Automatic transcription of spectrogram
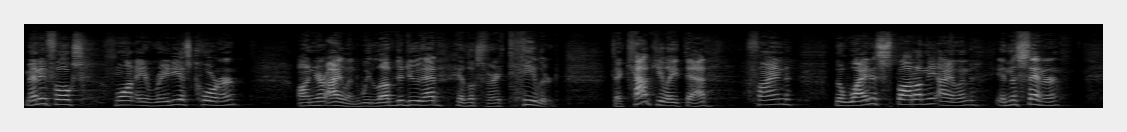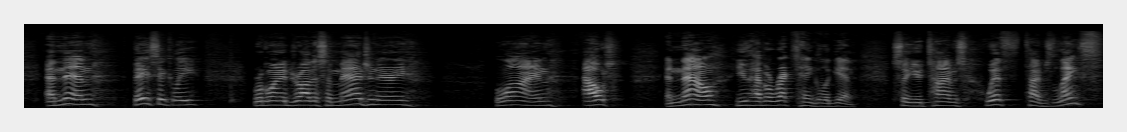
Many folks want a radius corner on your island. We love to do that. It looks very tailored. To calculate that, find the widest spot on the island in the center, and then basically we're going to draw this imaginary line out, and now you have a rectangle again. So you times width times length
